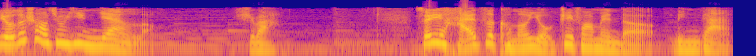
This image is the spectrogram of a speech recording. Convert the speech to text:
有的时候就应验了，是吧？所以孩子可能有这方面的灵感。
